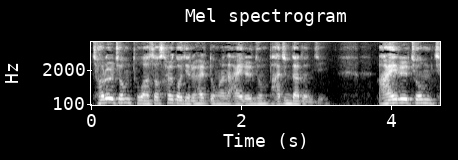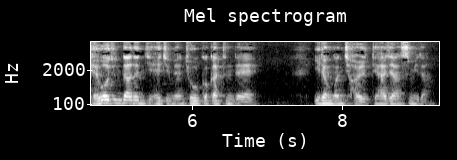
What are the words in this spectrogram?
저를 좀 도와서 설거지를 할 동안 아이를 좀 봐준다든지, 아이를 좀 재워준다든지 해주면 좋을 것 같은데, 이런 건 절대 하지 않습니다.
